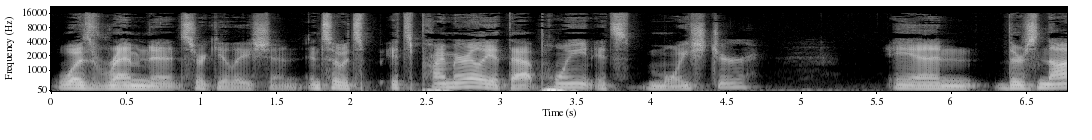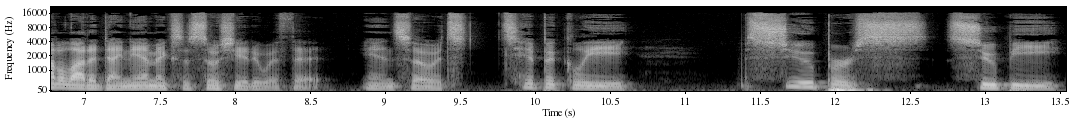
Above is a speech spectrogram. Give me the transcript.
was remnant circulation, and so it's it's primarily at that point it's moisture, and there's not a lot of dynamics associated with it, and so it's typically super soupy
